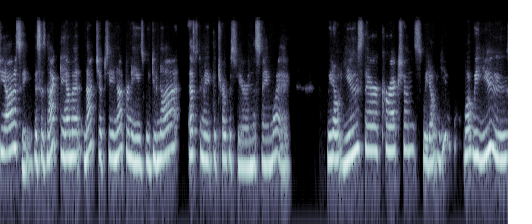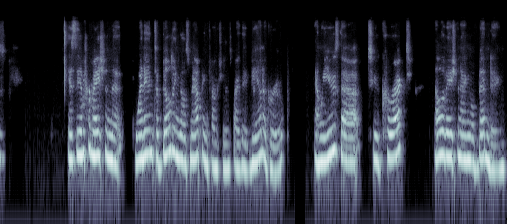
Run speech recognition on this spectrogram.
geodesy. This is not GAMIT, not GIPSY, not Bernese. We do not estimate the troposphere in the same way. We don't use their corrections. We don't, what we use is the information that went into building those mapping functions by the Vienna group. And we use that to correct elevation angle bending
